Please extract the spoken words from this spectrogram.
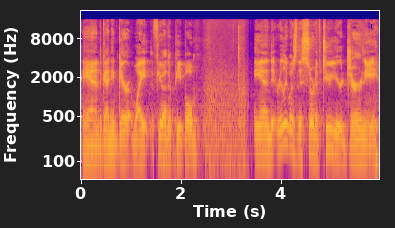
and a guy named Garrett White, a few other people And it really was this sort of two year journey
